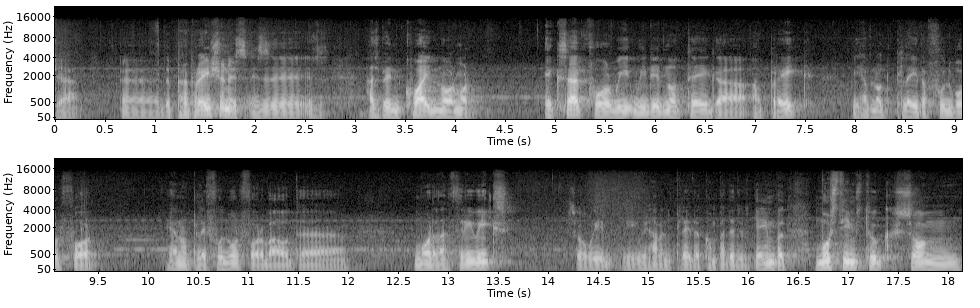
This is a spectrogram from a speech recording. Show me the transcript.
Yeah, uh, the preparation is, is, is, has been quite normal, except for we, we did not take a, a break. We have not played a football for we have not played football for about uh, more than three weeks. So we, we, we, haven't played a competitive game, but most teams took some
